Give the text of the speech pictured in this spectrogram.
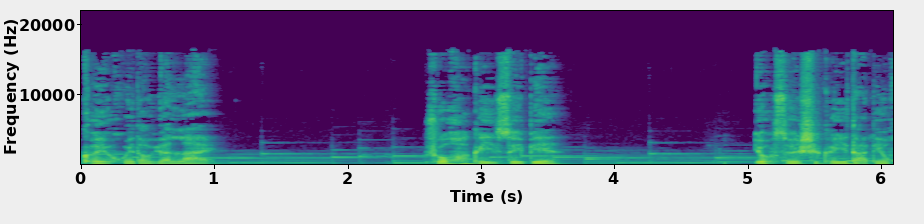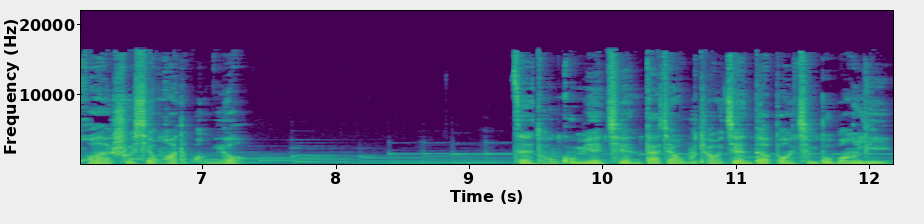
可以回到原来。说话可以随便，有随时可以打电话说闲话的朋友，在痛苦面前，大家无条件的帮亲不帮理，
